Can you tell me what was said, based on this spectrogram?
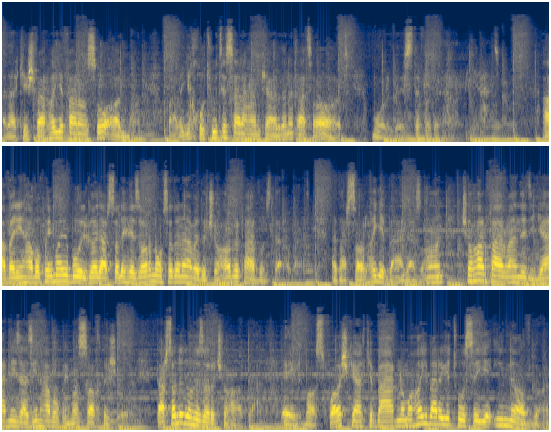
و در کشورهای فرانسه و آلمان برای خطوط سرهم کردن قطعات مورد استفاده قرار اولین هواپیمای بولگا در سال 1994 به پرواز درآمد و در سالهای بعد از آن چهار فروند دیگر نیز از این هواپیما ساخته شد. در سال 2014 ایرباس فاش کرد که برنامه هایی برای توسعه این ناوگان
